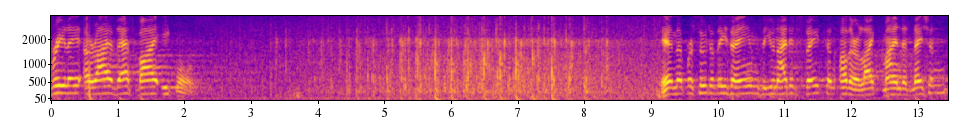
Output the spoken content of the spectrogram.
freely arrived at by equals. In the pursuit of these aims, the United States and other like minded nations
